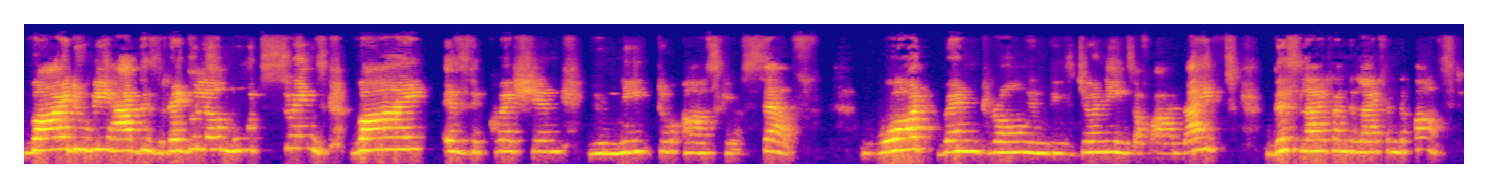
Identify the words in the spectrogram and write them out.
Why do we have this regular mood swings? Why is the question you need to ask yourself. What went wrong in these journeys of our lives, this life and the life in the past?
